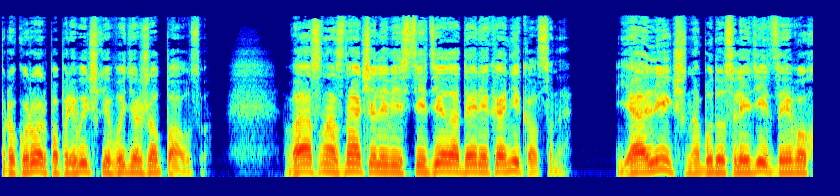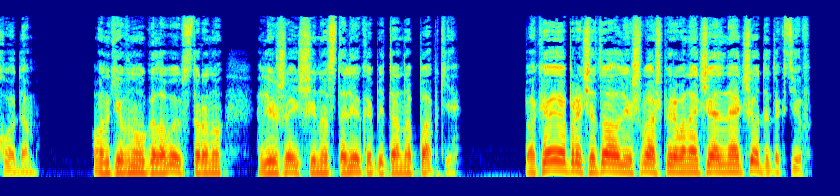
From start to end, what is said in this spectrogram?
Прокурор по привычке выдержал паузу. «Вас назначили вести дело Дерека Николсона. Я лично буду следить за его ходом. Он кивнул головой в сторону лежащей на столе капитана папки. Пока я прочитал лишь ваш первоначальный отчет, детектив.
